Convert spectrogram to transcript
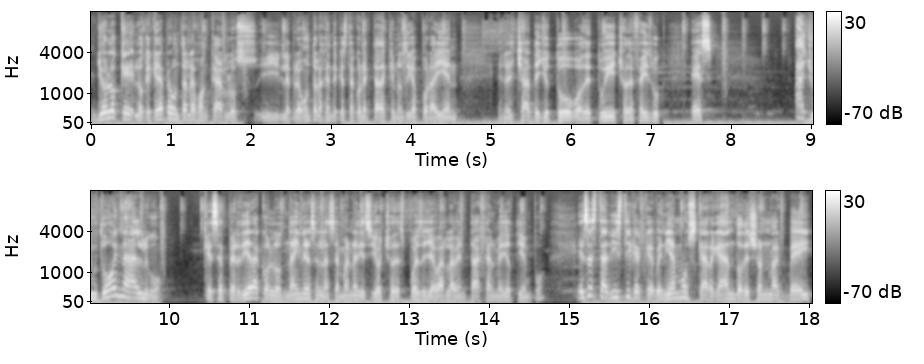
yo lo que, lo que quería preguntarle a Juan Carlos, y le pregunto a la gente que está conectada que nos diga por ahí en, en el chat de YouTube o de Twitch o de Facebook, es, ¿ayudó en algo que se perdiera con los Niners en la semana 18 después de llevar la ventaja al medio tiempo? Esa estadística que veníamos cargando de Sean McVay,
